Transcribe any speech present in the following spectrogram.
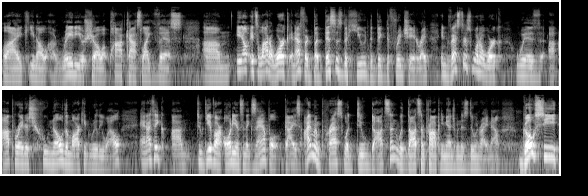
like you know a radio show, a podcast like this. Um, you know, it's a lot of work and effort, but this is the huge, the big differentiator, right? Investors want to work with uh, operators who know the market really well. And I think um, to give our audience an example, guys, I'm impressed what Duke Dodson with Dodson Property Management is doing right now. Go see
